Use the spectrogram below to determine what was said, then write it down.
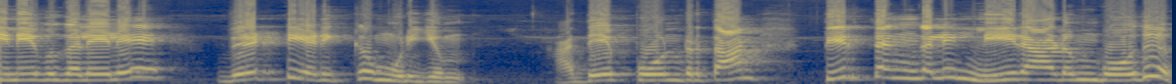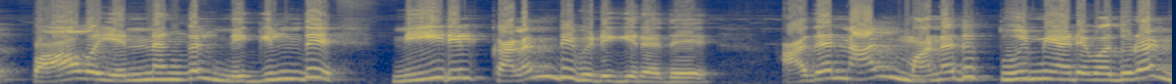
நினைவுகளிலே விரட்டியடிக்க முடியும். அதே போன்றுதான் தீர்த்தங்களில் நீராடும் போது பாவ எண்ணங்கள் நெகிழ்ந்து நீரில் கலந்து விடுகிறது. அதனால் மனது தூய்மையடைவதுடன்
